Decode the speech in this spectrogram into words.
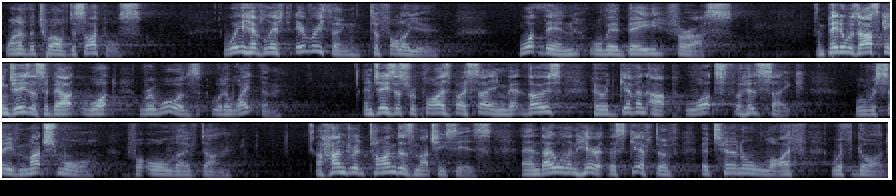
one of the twelve disciples We have left everything to follow you. What then will there be for us? And Peter was asking Jesus about what rewards would await them. And Jesus replies by saying that those who had given up lots for his sake will receive much more for all they've done. A hundred times as much, he says, and they will inherit this gift of eternal life with God.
